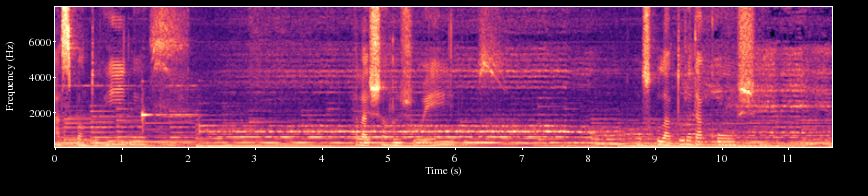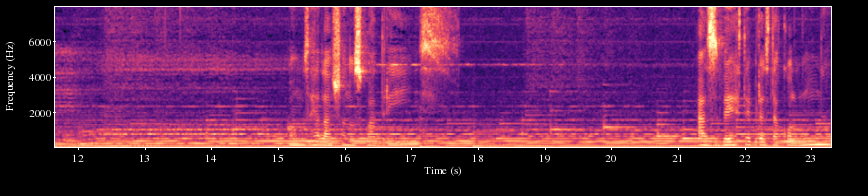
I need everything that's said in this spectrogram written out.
as panturrilhas relaxando os joelhos, musculatura da coxa. relaxando os quadris, as vértebras da coluna.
